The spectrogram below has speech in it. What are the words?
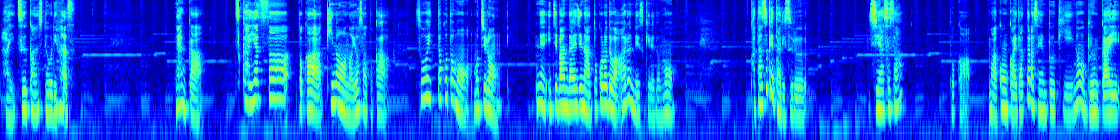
はい痛感しております。なんか使いやすさとか機能の良さとかそういったことももちろんね一番大事なところではあるんですけれども片付けたりするしやすさとかまあ、今回だったら扇風機の分解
